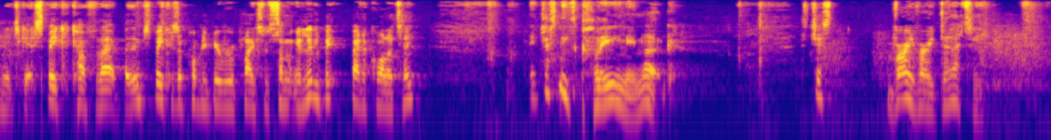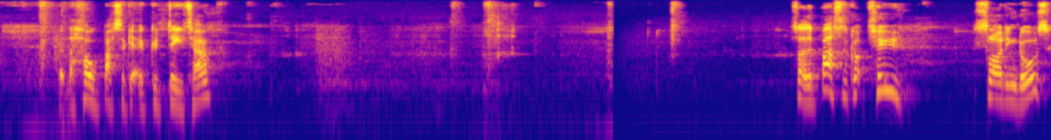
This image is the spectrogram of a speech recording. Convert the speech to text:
Need to get a speaker cover for that, but them speakers will probably be replaced with something a little bit better quality. It just needs cleaning, look. It's just very, very dirty. But the whole bus will get a good detail. So the bus has got two sliding doors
